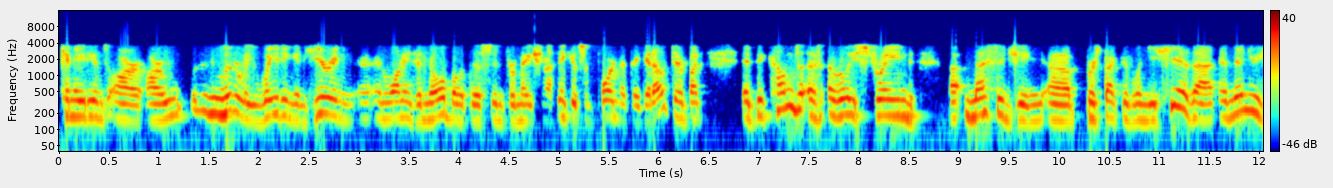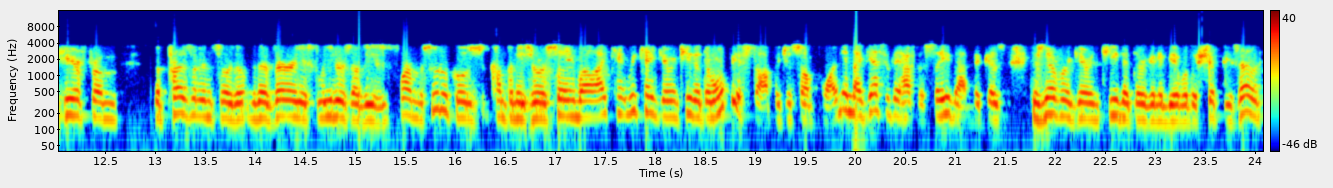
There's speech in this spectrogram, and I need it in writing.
Canadians are are literally waiting and hearing and wanting to know about this information. I think it's important that they get out there, but it becomes a, a really strained uh, messaging uh, perspective when you hear that, and then you hear from the presidents or the, the various leaders of these pharmaceuticals companies who are saying, "Well, I can't, we can't guarantee that there won't be a stoppage at some point." And I guess that they have to say that because there's never a guarantee that they're going to be able to ship these out.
